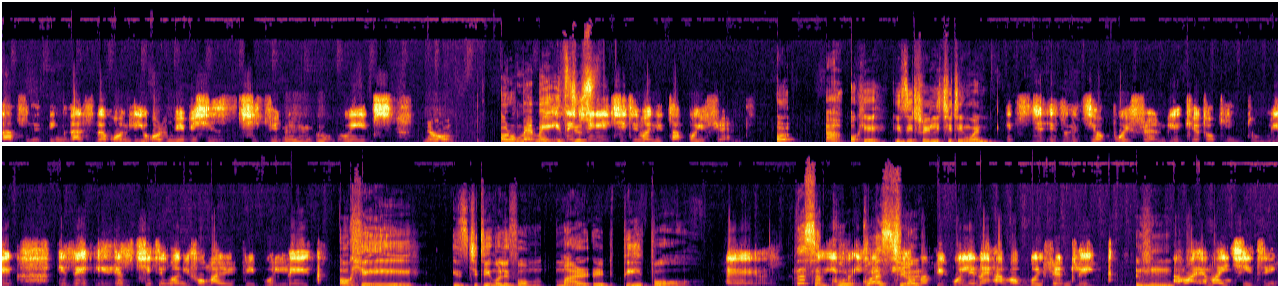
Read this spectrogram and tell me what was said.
That's the thing. That's the only. Or maybe she's cheating. Which no. Or maybe Is it's it just. really cheating when it's a boyfriend? Or ah, okay. Is it really cheating when? It's, it's it's your boyfriend like you're talking to. Like, is it is cheating only for married people? Like, Okay, it's cheating only for married people. uh, That's a if, good I question. other people and I have a boyfriend, like, Mhm. am I am I cheating?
